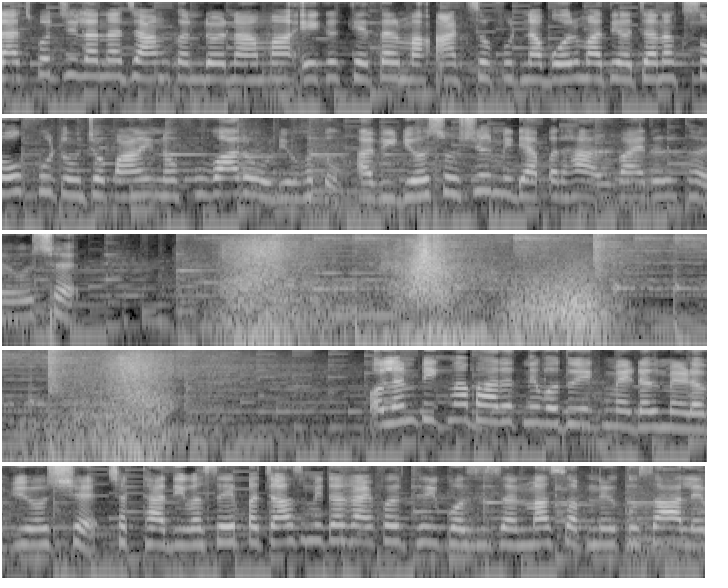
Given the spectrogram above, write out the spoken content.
રાજકોટ જિલ્લાના જામકંડોરનામાં એક ખેતરમાં આઠસો ફૂટના બોરમાંથી અચાનક સો ફૂટ ઊંચો પાણીનો ફુવારો ઉડ્યો હતો. આ વીડિયો સોશિયલ મીડિયા પર હાલ વાયરલ થયો છે. ઓલિમ્પિકમાં ભારતને વધુ એક મેડલ મેળવ્યો છે. છઠ્ઠા દિવસે પચાસ મીટર રાઇફલ થ્રી પોઝિશનમાં સ્વપ્નિલ કુશાલે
